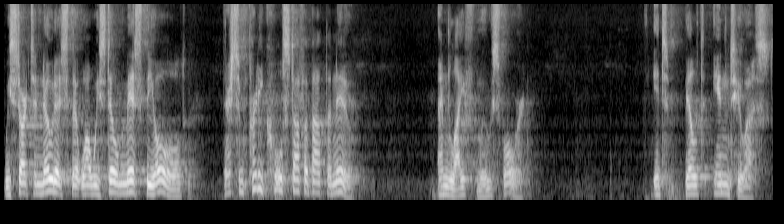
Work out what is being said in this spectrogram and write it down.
we start to notice that while we still miss the old, there's some pretty cool stuff about the new. And life moves forward. It's built into us,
